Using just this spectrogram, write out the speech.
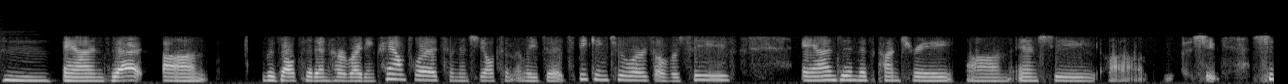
Hmm. And that um, resulted in her writing pamphlets, and then she ultimately did speaking tours overseas and in this country. Um, and she uh, she she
